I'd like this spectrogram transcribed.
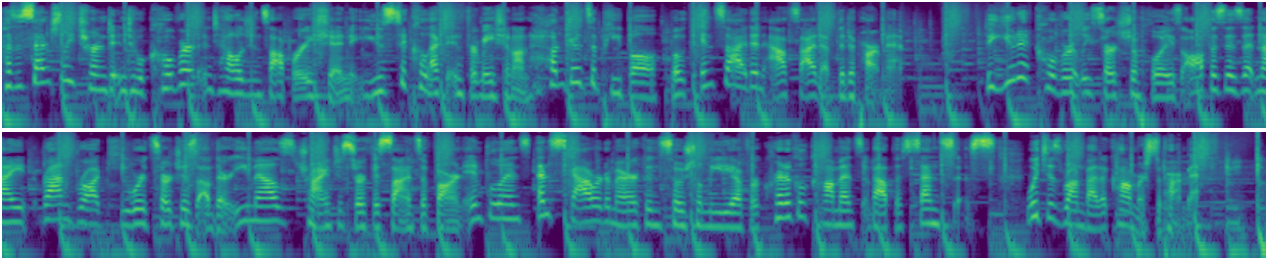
has essentially turned into a covert intelligence operation used to collect information on hundreds of people, both inside and outside of the department. The unit covertly searched employees' offices at night, ran broad keyword searches of their emails, trying to surface signs of foreign influence, and scoured American social media for critical comments about the census, which is run by the Commerce Department.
